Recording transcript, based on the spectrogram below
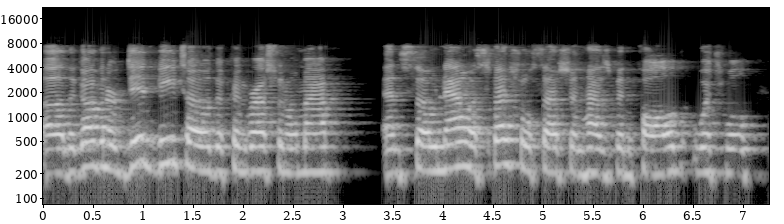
Uh, the governor did veto the congressional map and so now a special session has been called, which will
